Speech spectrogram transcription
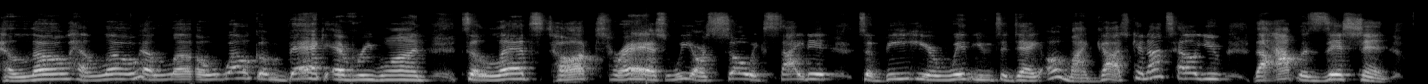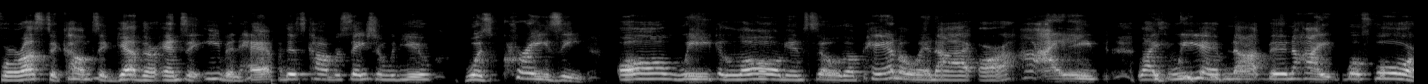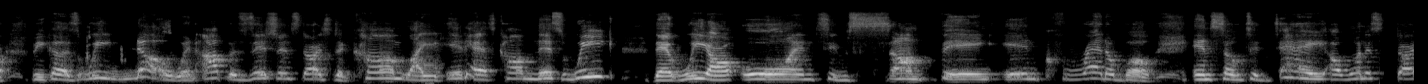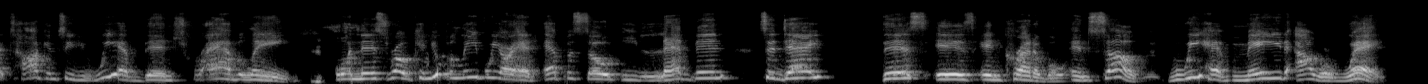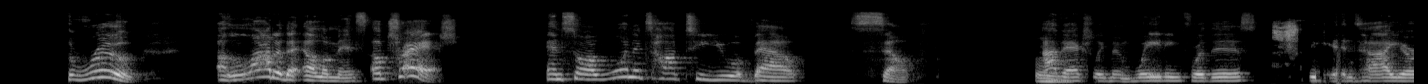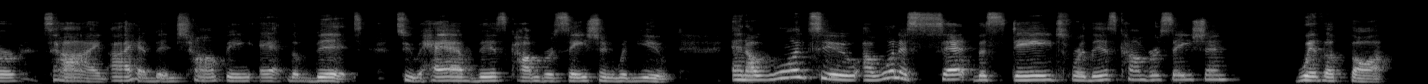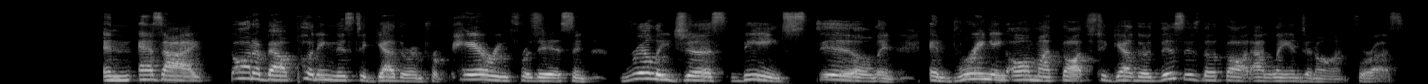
Hello, hello, hello. Welcome back, everyone, to Let's Talk Trash. We are so excited to be here with you today. Oh my gosh, can I tell you the opposition for us to come together and to even have this conversation with you was crazy all week long. And so the panel and I are hyped like we have not been hyped before because we know when opposition starts to come, like it has come this week, that we are on to something incredible. And so today I want to start talking to you. We have been traveling on this road. Can you believe we are at episode 11? Today. This is incredible. And so we have made our way through a lot of the elements of trash. And so I want to talk to you about self. Mm. I've actually been waiting for this the entire time. I have been chomping at the bit to have this conversation with you. And I want to I want to set the stage for this conversation with a thought. And as I thought about putting this together and preparing for this and really just being still and and bringing all my thoughts together this is the thought i landed on for us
